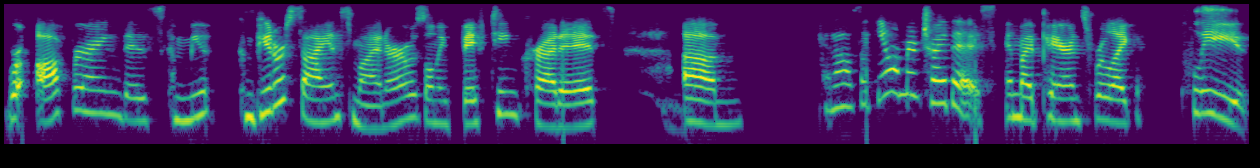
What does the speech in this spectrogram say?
were offering this commu- computer science minor. It was only 15 credits. Um, and I was like, you know, I'm going to try this. And my parents were like, please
